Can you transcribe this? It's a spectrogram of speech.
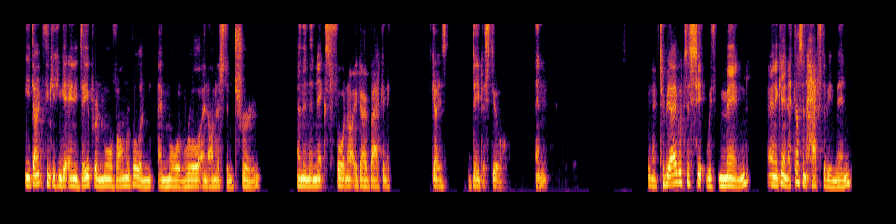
you don't think you can get any deeper and more vulnerable and, and more raw and honest and true. And then the next fortnight we go back and it goes deeper still. And you know to be able to sit with men and again it doesn't have to be men.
